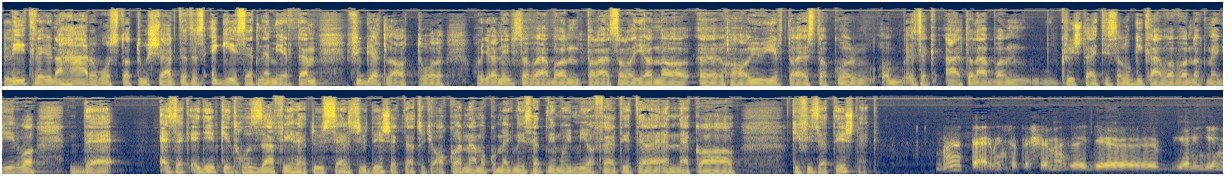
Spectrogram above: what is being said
létrejön a három osztatúság, tehát az egészet nem értem, független attól, hogy a népszavában talán Szalai Anna, ha ő írta ezt, akkor ezek általában kristálytiszta logikával vannak megírva, de ezek egyébként hozzáférhető szerződések? Tehát, hogyha akarnám, akkor megnézhetném, hogy mi a feltétele ennek a kifizetésnek? Hát természetesen ez egy ö, ilyen igény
